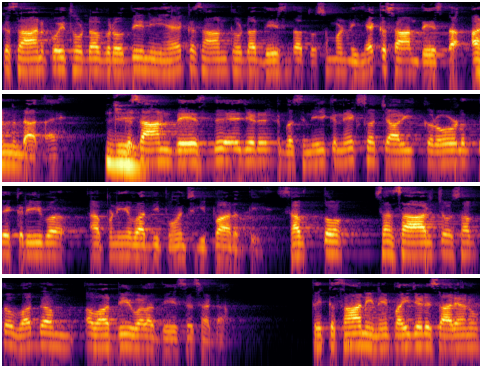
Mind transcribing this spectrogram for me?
ਕਿਸਾਨ ਕੋਈ ਤੁਹਾਡਾ ਵਿਰੋਧੀ ਨਹੀਂ ਹੈ ਕਿਸਾਨ ਤੁਹਾਡਾ ਦੇਸ਼ ਦਾ ਦੁਸ਼ਮਣ ਨਹੀਂ ਹੈ ਕਿਸਾਨ ਦੇਸ਼ ਦਾ ਅੰਨਦਾਤਾ ਹੈ। ਜੀ। ਕਿਸਾਨ ਦੇਸ਼ ਦੇ ਜਿਹੜੇ ਵਸਨੀਕ ਨੇ 140 ਕਰੋੜ ਦੇ ਕਰੀਬ ਆਪਣੀ ਆਬਾਦੀ ਪਹੁੰਚ ਗਈ ਭਾਰਤ ਦੀ। ਸਭ ਤੋਂ ਸੰਸਾਰ 'ਚੋਂ ਸਭ ਤੋਂ ਵੱਧ ਆਬਾਦੀ ਵਾਲਾ ਦੇਸ਼ ਹੈ ਸਾਡਾ। ਤੇ ਕਿਸਾਨ ਹੀ ਨੇ ਭਾਈ ਜਿਹੜੇ ਸਾਰਿਆਂ ਨੂੰ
